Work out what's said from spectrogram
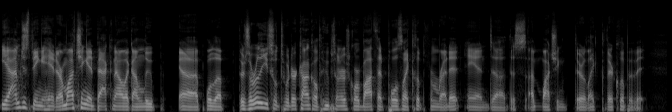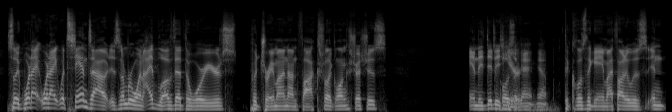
Yeah, I'm just being a hater. I'm watching it back now, like on loop, uh, pulled up. There's a really useful Twitter account called Hoops underscore Bot that pulls like clips from Reddit, and uh, this I'm watching their like their clip of it. So like what I what I what stands out is number one, I love that the Warriors put Draymond on Fox for like long stretches, and they did to it close here the game. Yeah, to close the game. I thought it was in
